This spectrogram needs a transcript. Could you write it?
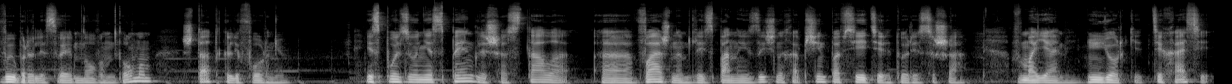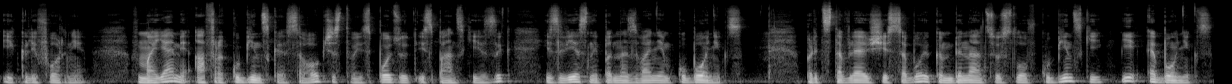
выбрали своим новым домом штат Калифорнию. Использование спенглиша стало э, важным для испаноязычных общин по всей территории США. В Майами, Нью-Йорке, Техасе и Калифорнии. В Майами афрокубинское сообщество использует испанский язык, известный под названием кубоникс – представляющий собой комбинацию слов кубинский и эбоникс,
